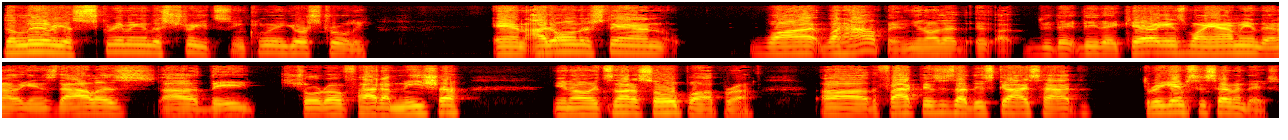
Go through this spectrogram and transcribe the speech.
delirious, screaming in the streets, including yours truly. And I don't understand why what happened. You know that uh, did they did they care against Miami and then against Dallas? Uh, they sort of had amnesia. You know, it's not a soap opera. Uh, the fact is, is that these guys had three games in seven days,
